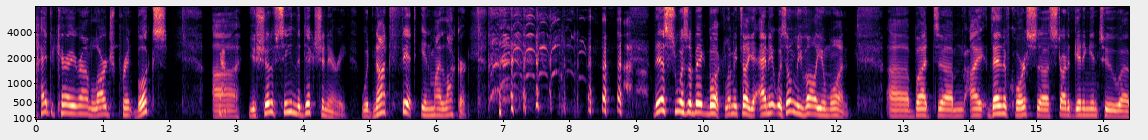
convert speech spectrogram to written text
had to carry around large print books. Uh, yeah. You should have seen the dictionary; would not fit in my locker. This was a big book, let me tell you, and it was only volume one. Uh, but um, I then, of course, uh, started getting into uh,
